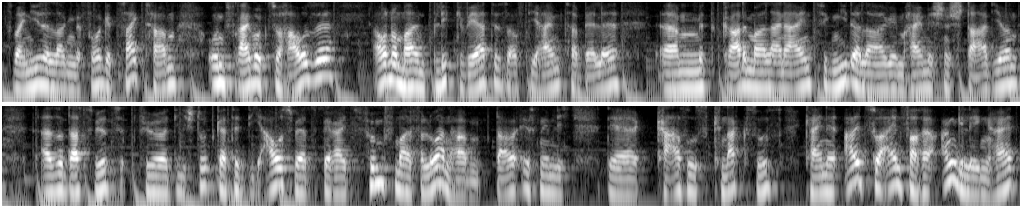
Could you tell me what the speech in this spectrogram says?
zwei Niederlagen davor gezeigt haben. Und Freiburg zu Hause auch nochmal ein Blick wert ist auf die Heimtabelle ähm, mit gerade mal einer einzigen Niederlage im heimischen Stadion. Also das wird für die Stuttgarter, die auswärts bereits fünfmal verloren haben. Da ist nämlich der Kasus Knaxus keine allzu einfache Angelegenheit,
